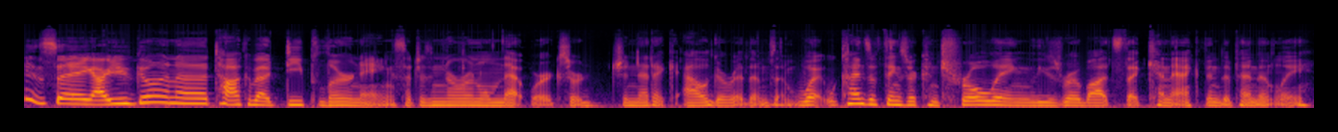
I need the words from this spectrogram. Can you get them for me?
is saying, are you going to talk about deep learning, such as neuronal networks or genetic algorithms? And what, what kinds of things are controlling these robots that can act independently?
